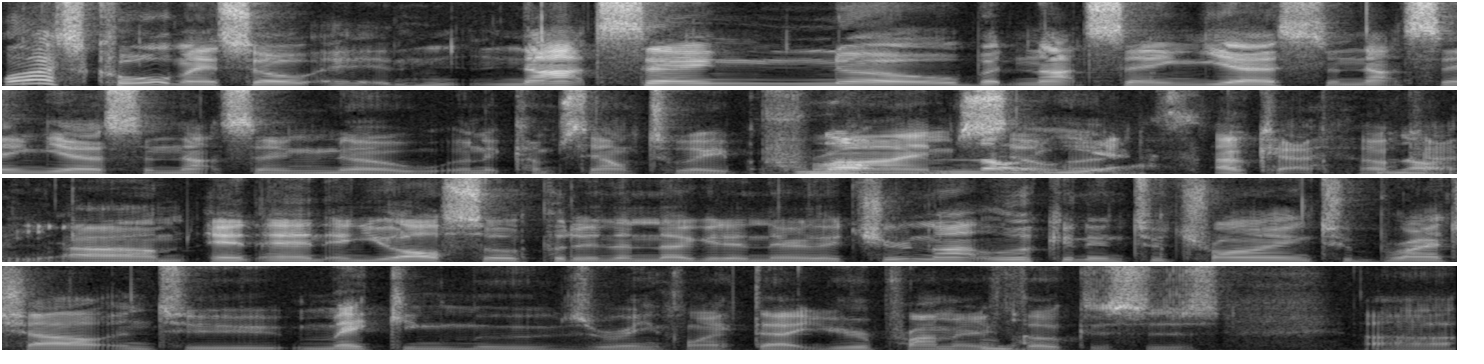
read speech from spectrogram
Well, that's cool, man. So, eh, not saying no, but not saying yes, and not saying yes, and not saying no when it comes down to a prime not sell HUD. yet. Okay, okay. Not. Um, and, and and you also put in a nugget in there that you're not looking into trying to branch out into making moves or anything like that. Your primary No. focus is uh,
